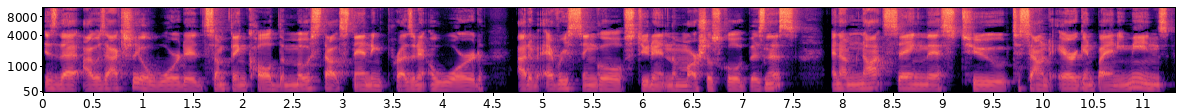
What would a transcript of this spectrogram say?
is that I was actually awarded something called the Most Outstanding President Award out of every single student in the Marshall School of Business. And I'm not saying this to, to sound arrogant by any means,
